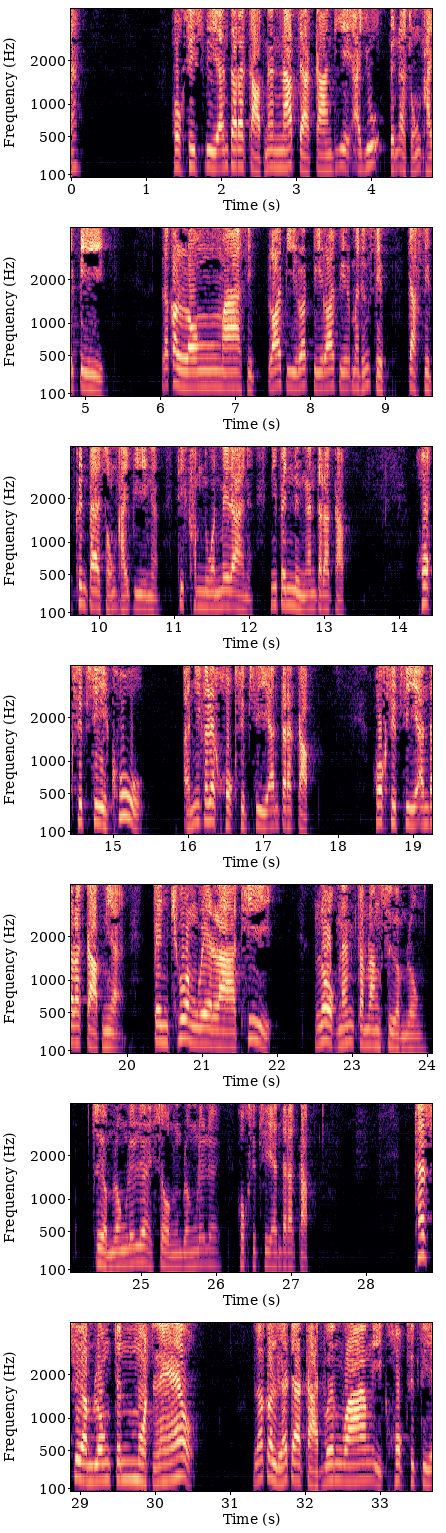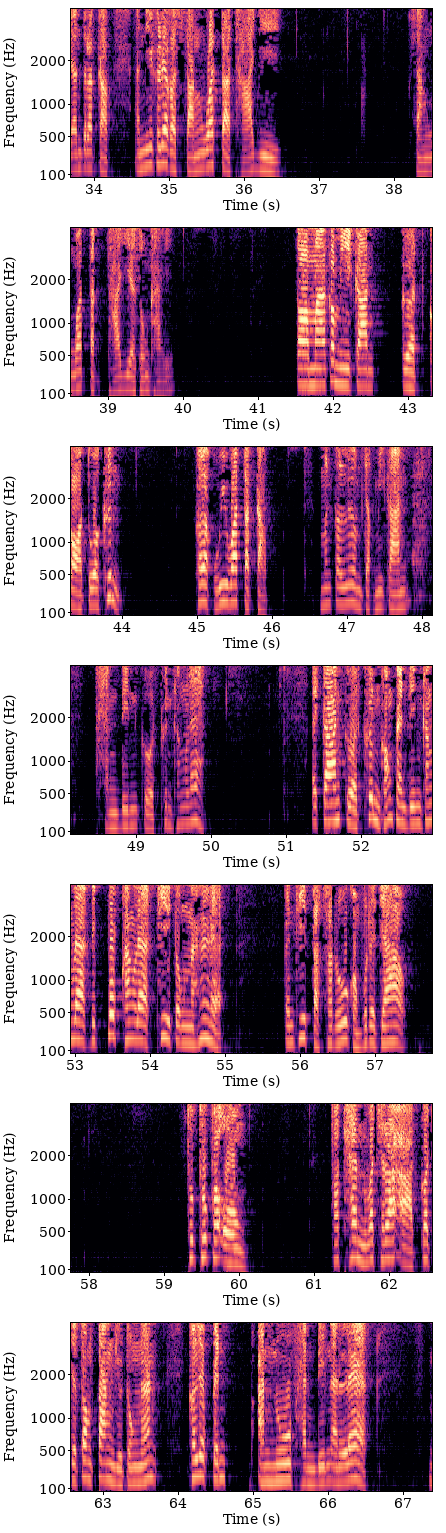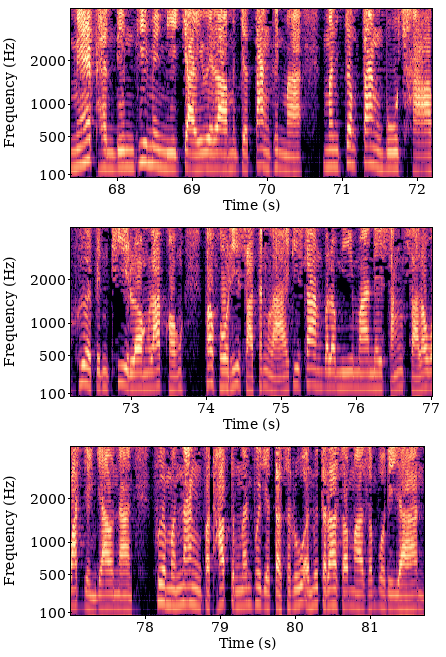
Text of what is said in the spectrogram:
หกสิบปีอันตรกับนั้นนับจากการที่อายุเป็นอสงไขยปี แล้วก็ลงมาสิบร้อยปีร้อยปีร้อยปีมาถึงสิบจากสิบขึ้นไปสงไขปีเนี่ย ที่คำนวณไม่ได้เนี่ย นี่เป็นหนึ่งอันตรกับหกสิบสี่คู่ อันนี้เขาเรียกหกสิบสี่อันตรกับหกสิบสี่อันตรกับเนี่ย เป็นช่วงเวลาที่โลกนั้นกำลังเสื่อมลง เสื่อมลงเรื่อยๆส่งลงเรื่อยๆหกสิบสี่อันตรกับถ้าเสื่อมลงจนหมดแล้ว แล้วก็เหลือแต่อากาศเวิงวางอีกหกสิบสี่อันตรกับ อันนี้เขาเรียกว่าสังวัตถายี สังวัตถายีสงไข ต่อมาก็มีการเกิดก่อตัวขึ้นเขาเรียกวิวัตกับ มันก็เริ่มจากมีการแผ่นดินเกิดขึ้นครั้งแรกไอการเกิดขึ้นของแผ่นดินครั้งแรกที่ปุ๊บครั้งแรกที่ตรงนั้นแหละ เป็นที่ตัดสรู้ของพระเจ้า ทุกๆพระองค์ พระแท่นวัชระอาจก็จะต้องตั้งอยู่ตรงนั้นเขาเรียกเป็นอนูแผ่นดินอันแรก แม้แผ่นดินที่ไม่มีใจเวลามันจะตั้งขึ้นมา มันต้องตั้งบูชาเพื่อเป็นที่รองรับของพระโพธิสัตว์ทั้งหลายที่สร้างบารรมีมาในสังสารวัตรอย่างยาวนาน เพื่อมานั่งประทับตรงนั้น เพื่อจะตัดสรู้อนุตตรสัมมาสัมโพธิญาณ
